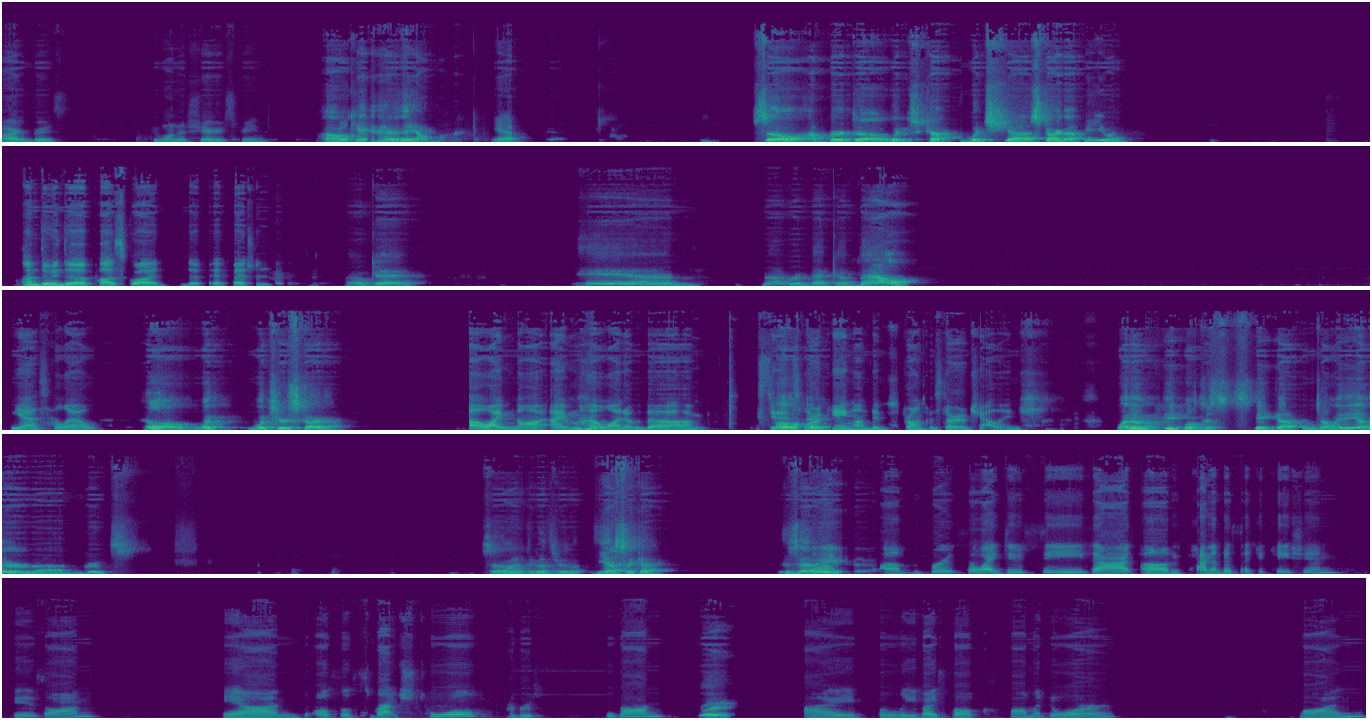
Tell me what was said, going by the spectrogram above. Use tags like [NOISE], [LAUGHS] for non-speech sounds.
All right, Bruce. If you want to share your screen. Okay, there they are. Yeah. So, Alberto, which co- which uh, startup are you in? I'm doing the Pod Squad, the pet fashion. Okay. And not Rebecca, Val. Yes, hello. Hello. What what's your startup? Oh, I'm not. I'm [LAUGHS] one of the um, students Okay. working on the Bronco Startup Challenge. Why don't people just speak up and tell me the other uh, groups? So I don't have to go through. Jessica, is that a Um, Bruce, so I do see that um, cannabis education is on and also Scratch Tool Hi, Bruce. is on. right? I believe I saw Commodore on.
